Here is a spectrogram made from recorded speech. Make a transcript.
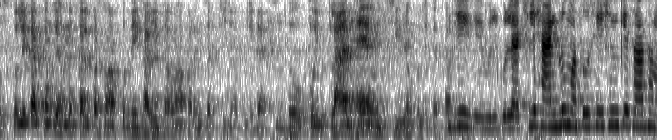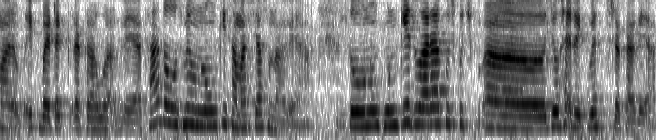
उसको लेकर क्योंकि हमने कल परसों आपको देखा भी था वहाँ पर इन सब चीज़ों को लेकर। तो कोई प्लान है उन चीज़ों को लेकर जी जी बिल्कुल। एक्चुअली हैंडलूम एसोसिएशन के साथ हमारा एक बैठक रखा हुआ गया था तो उसमें उन लोगों की समस्या सुना गया। सो उन, उनके द्वारा कुछ कुछ जो है रिक्वेस्ट रखा गया।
